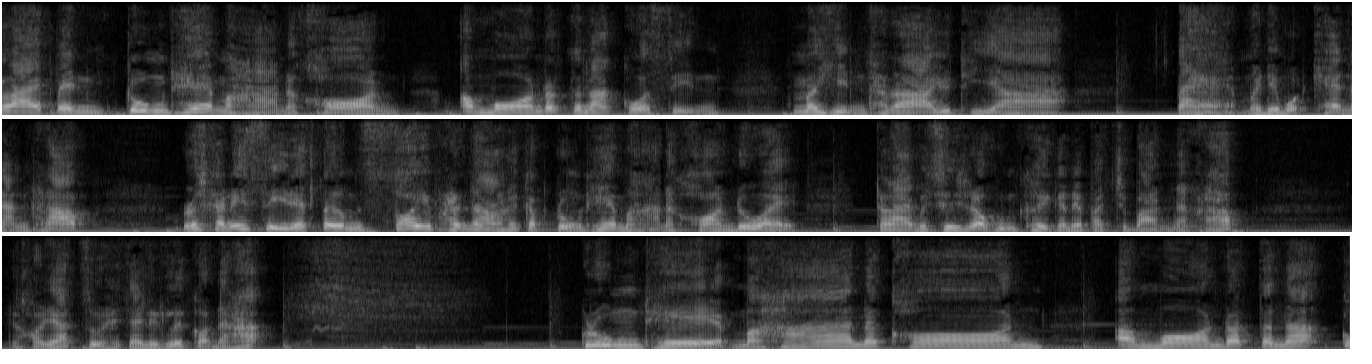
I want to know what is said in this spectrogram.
กลายเป็นกรุงเทพมหานคร อมรรัตนโกสินทร์มหินทรายุธยา แต่ไม่ได้หมดแค่นั้นครับ รัชกาลที่ 4 ได้เติมสร้อยพระนามให้กับกรุงเทพมหานครด้วย กลายเป็นชื่อที่เราคุ้นเคยกันในปัจจุบันนะครับ เดี๋ยวขออนุญาตสูดหายใจลึกๆก่อนนะฮะกรุงเทพมหานคร อมรรัตนโก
